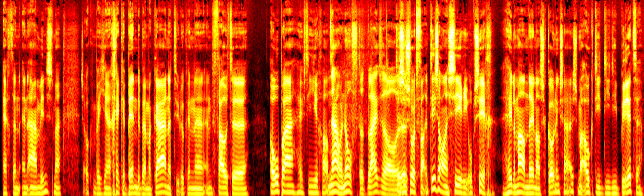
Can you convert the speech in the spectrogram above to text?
echt een, een aanwinst. Maar het is ook een beetje een gekke bende bij elkaar natuurlijk. Een, eh, een foute opa heeft hij hier gehad. Nou en of, dat blijkt wel. Het is een soort van, het is al een serie op zich. Helemaal het Nederlandse Koningshuis, maar ook die, die, die Britten.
